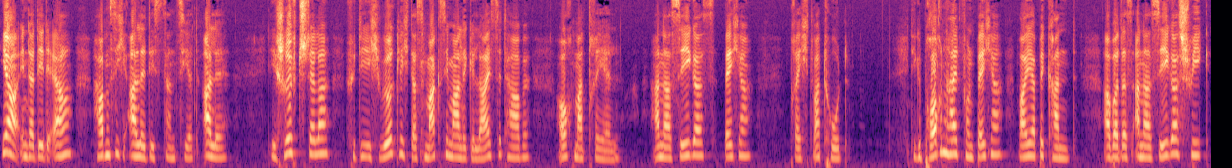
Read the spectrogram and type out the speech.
ja, in der DDR haben sich alle distanziert, alle. Die Schriftsteller, für die ich wirklich das Maximale geleistet habe, auch materiell. Anna Segers, Becher, Brecht war tot. Die Gebrochenheit von Becher war ja bekannt, aber dass Anna Segers schwieg,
